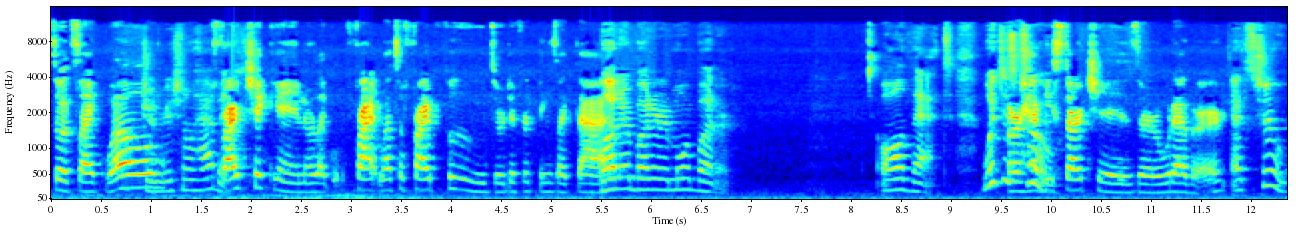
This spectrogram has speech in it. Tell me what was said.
So it's like, well, generational habits. fried chicken or like fried lots of fried foods or different things like that butter, butter, and more butter. All that, which is or true. heavy starches or whatever That's true.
